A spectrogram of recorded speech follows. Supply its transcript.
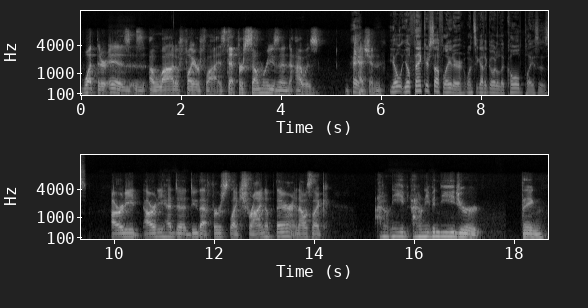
what there is is a lot of fireflies that for some reason I was Hey. catching. You'll you'll thank yourself later once you got to go to the cold places. I already I already had to do that first like shrine up there and I was like I don't need I don't even need your thing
